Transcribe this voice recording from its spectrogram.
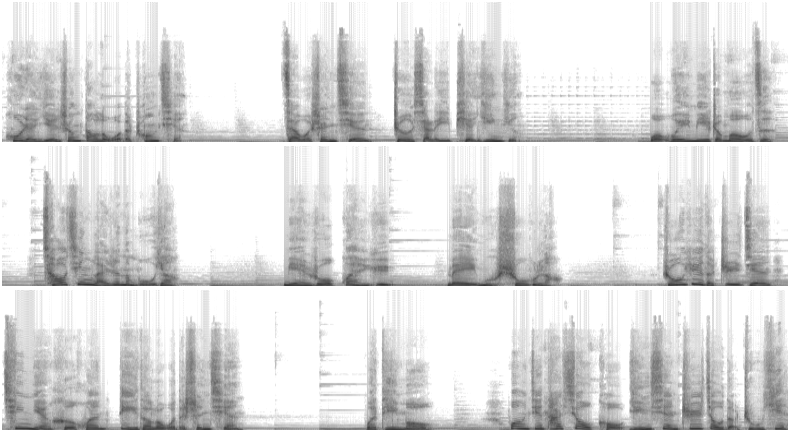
忽然延伸到了我的窗前，在我身前遮下了一片阴影。我微眯着眸子。瞧清来人的模样，面若冠玉，眉目疏冷，如玉的指尖轻捻合欢，递到了我的身前。我低眸，望见他袖口银线织就的竹叶。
